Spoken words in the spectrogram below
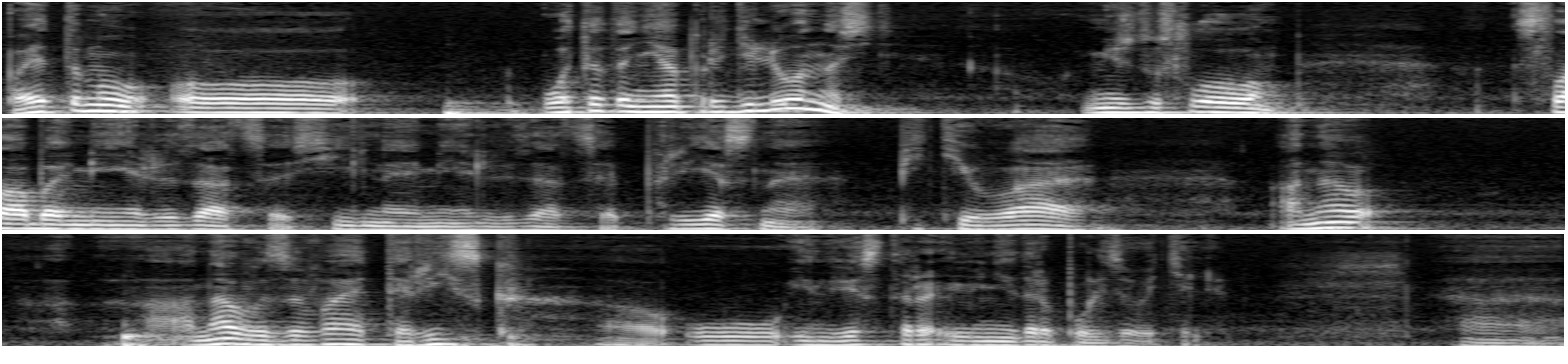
Поэтому о, вот эта неопределенность между словом слабая минерализация, сильная минерализация, пресная, питьевая, она, она вызывает риск э, у инвестора и у недропользователя. Э,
